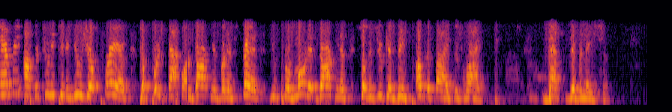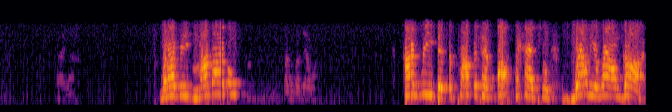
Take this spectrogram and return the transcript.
every opportunity to use your prayers to push back on darkness, but instead you promoted darkness so that you can be publicized as right. That's divination. When I read my Bible, I read that the prophets have often had to rally around God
